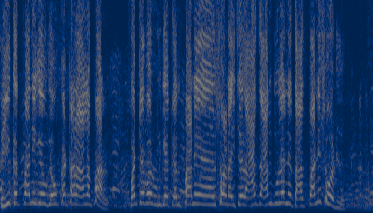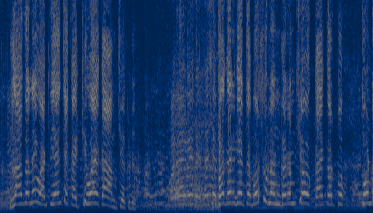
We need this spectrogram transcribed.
विकत पाणी घेऊ घेऊ कटाळा आला फार. पट्टे भरून घेते आणि पाणी सोडायचे. आज आंदोलन येतं आज पाणी सोडलं. लाजा नाही वाटते यांच्या काय ठेवाय का आमच्याकडे? पगार घेते बसून आणि गरम शेव काय करतो? तोंड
